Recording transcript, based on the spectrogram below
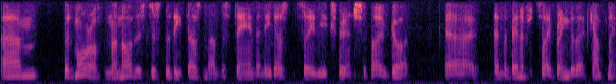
Um, but more often than not, it's just that he doesn't understand and he doesn't see the experience that they've got uh, and the benefits they bring to that company.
